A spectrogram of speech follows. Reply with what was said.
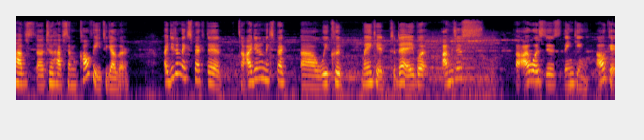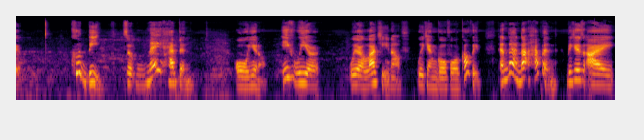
have uh, to have some coffee together. I didn't expect that. I didn't expect uh, we could make it today, but I'm just. I was just thinking, okay, could be so may happen, or you know, if we are we are lucky enough, we can go for a coffee. And then that happened because I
